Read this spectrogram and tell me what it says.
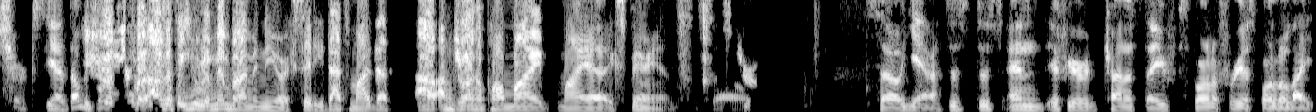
jerks. Yeah, don't be remember, I was gonna say you remember I'm in New York City. That's my that's I, I'm drawing upon my my uh, experience. So So yeah, just just and if you're trying to stay spoiler free or spoiler light,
